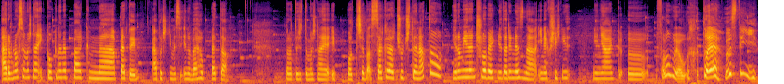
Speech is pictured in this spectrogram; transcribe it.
A rovnou se možná i koukneme pak na pety a počítíme si i nového peta. Protože to možná je i potřeba. Sakra, čučte na to! Jenom jeden člověk mě tady nezná, jinak všichni mě nějak uh, followujou. to je hustý!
